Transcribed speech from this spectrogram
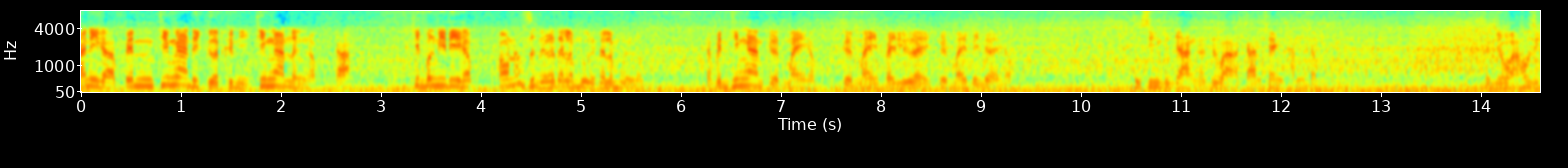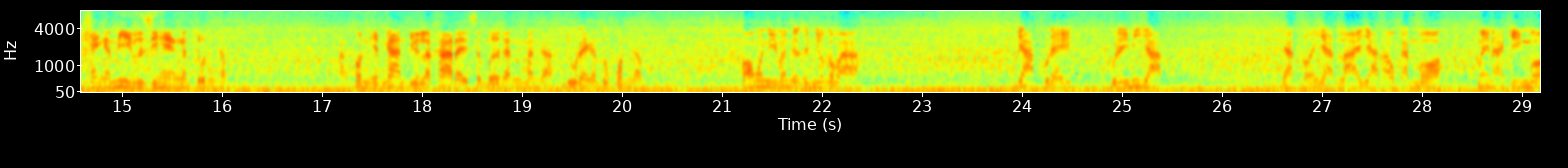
อันนี้ก็เป็นทีมงานที่เกิดขึ้นอีกทีมงานหนึ่งครับกะคิดเบื้องดีๆครับเขานำเสนอแต่ละมือแต่ละมือครับแต่เป็นทีมงานเกิดใหม่ครับ เกิดใหม่ไปเรื่อย เกิดใหม่ไปเรื่อยครับ ทุกสิ่งทุกอย่างก็คือว่าการแข่งขันครับถึงจะว่าเขาสิแข่งกันมีหรือสิแข่งกันจนครับบางคนเห็นงานยืนราคาได้เสมอกันมันก็อยู่ได้กันทุกคนครับของวันนี้มันก็ขึ้นอยู่กับว่าญาติผู้ใดผู้ใดมีญาติญาติหน่อยญาติหลายญาติเอากันบ่ไม่หนาเก่งบ่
